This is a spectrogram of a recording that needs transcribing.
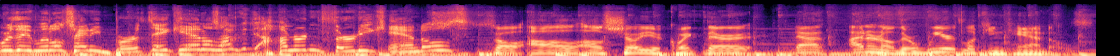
Were they little tiny birthday candles? How could 130 candles? So I'll I'll show you quick. They're not I don't know, they're weird looking candles.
